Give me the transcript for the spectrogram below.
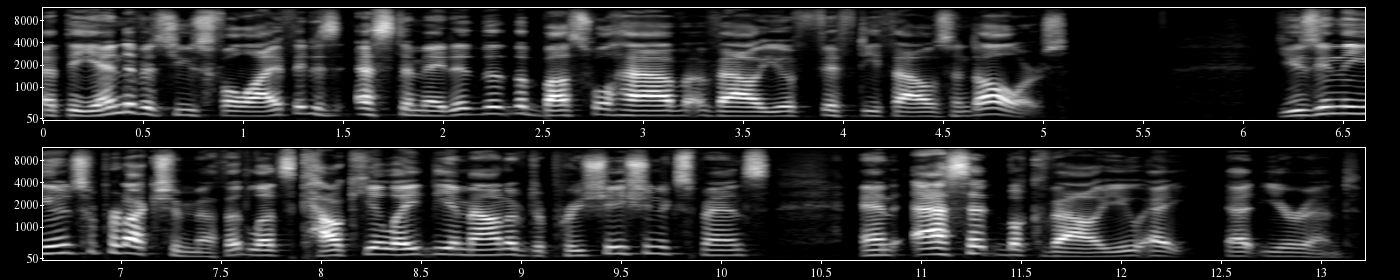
At the end of its useful life, it is estimated that the bus will have a value of $50,000. Using the units of production method, let's calculate the amount of depreciation expense and asset book value at, at year end.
